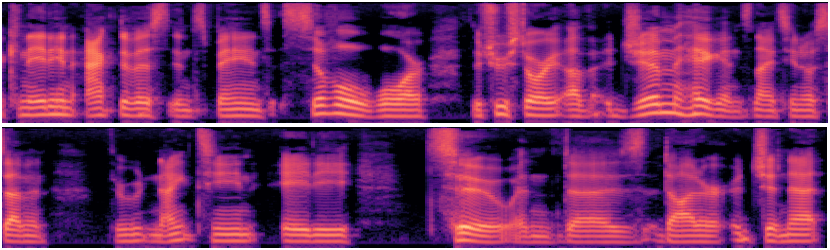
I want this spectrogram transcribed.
A Canadian Activist in Spain's Civil War. The true story of Jim Higgins, 1907 through 1982. And uh, his daughter Janette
